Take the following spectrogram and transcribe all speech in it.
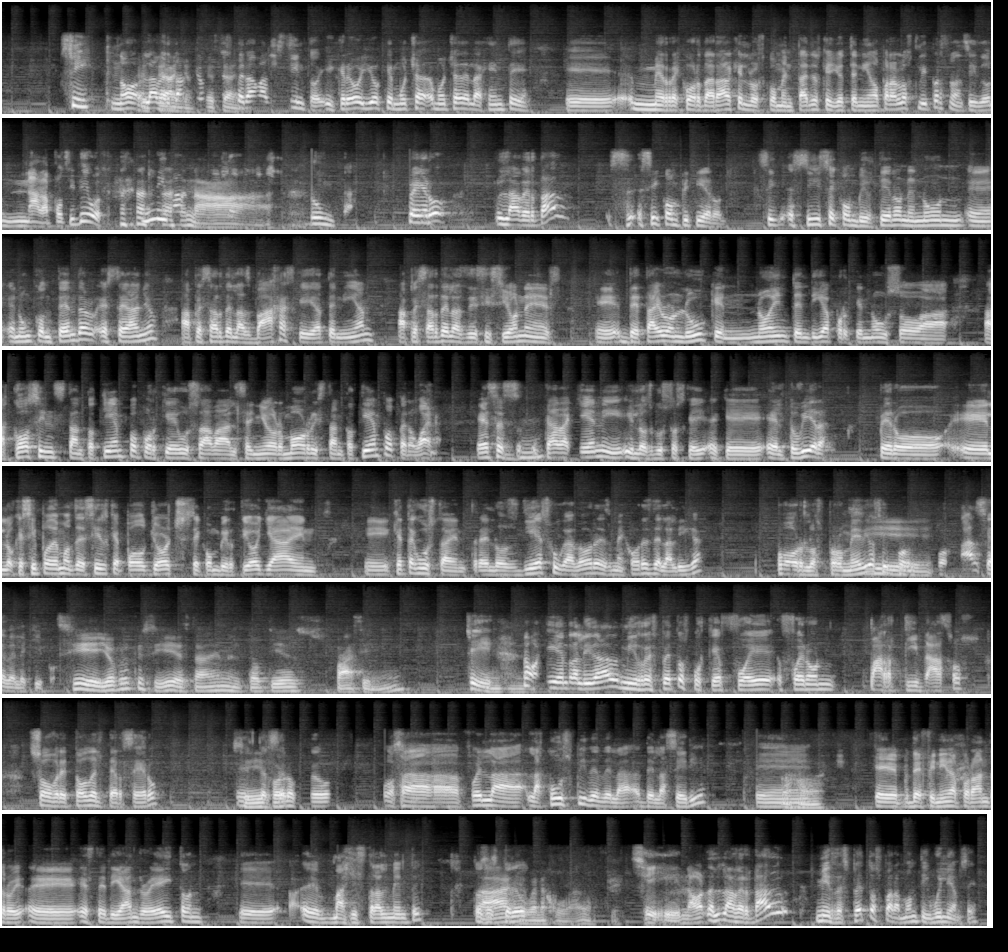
Sí, no, la este verdad yo este esperaba distinto y creo yo que mucha, mucha de la gente eh, me recordará que los comentarios que yo he tenido para los Clippers no han sido nada positivos. Ni nada. Nunca. Pero la verdad, sí, compitieron. Sí, sí, se convirtieron en un, eh, en un contender este año, a pesar de las bajas que ya tenían, a pesar de las decisiones eh, de Tyron Lue, que no entendía por qué no usó a, a Cousins tanto tiempo, por qué usaba al señor Morris tanto tiempo, pero bueno, eso es cada quien y, los gustos que, él tuviera. Pero eh, lo que sí podemos decir es que Paul George se convirtió ya en, eh, ¿qué te gusta? Entre los 10 jugadores mejores de la liga por los promedios y por la importancia del equipo. Sí, yo creo que sí, está en el top 10 fácil, ¿no? Sí, no, y en realidad mis respetos porque fue, fueron partidazos, sobre todo el tercero. el tercero creo, o sea, fue la, cúspide de la, de la serie, eh, definida por Andrew, eh, este de Andrew Ayton eh, magistralmente. Entonces ah, creo, qué buena jugada. Sí, no, la verdad, mis respetos para Monty Williams, ¿eh?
